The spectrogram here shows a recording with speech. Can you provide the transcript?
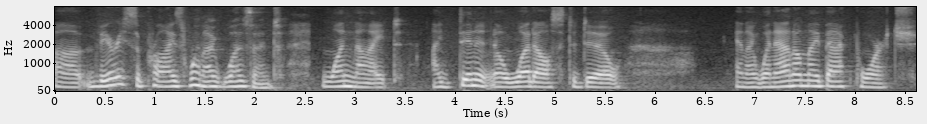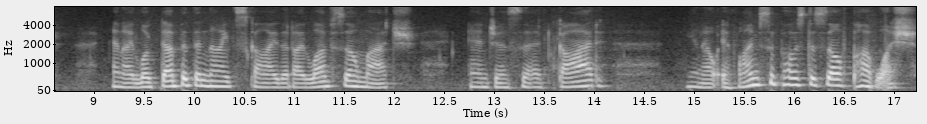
uh, very surprised when I wasn't. One night, I didn't know what else to do. And I went out on my back porch and I looked up at the night sky that I love so much and just said, God, you know, if I'm supposed to self publish,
